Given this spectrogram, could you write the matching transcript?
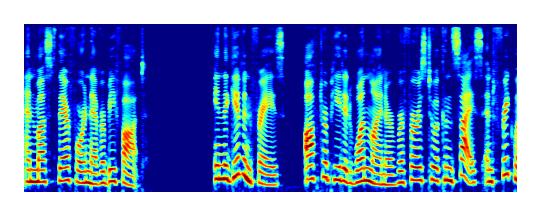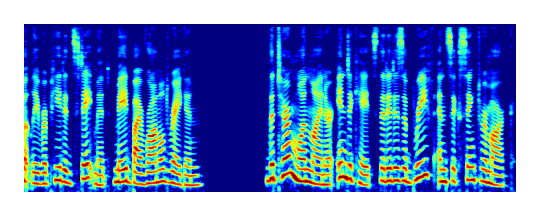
and must therefore never be fought. In the given phrase, oft repeated one liner refers to a concise and frequently repeated statement made by Ronald Reagan. The term one liner indicates that it is a brief and succinct remark,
